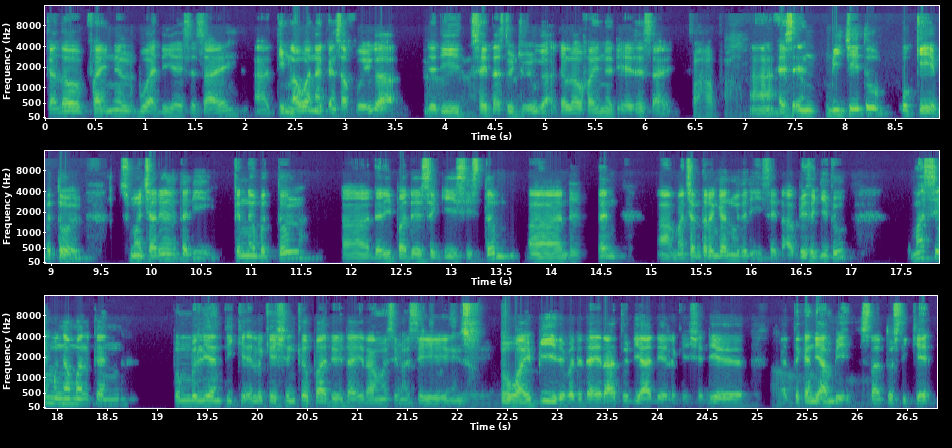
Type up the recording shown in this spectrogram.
kalau final buat di SSI, uh, tim lawan akan suffer juga. Jadi ah, saya tak setuju juga kalau final di SSI. Faham, faham. Uh, SNBJ tu okey, betul. Semua cara tadi kena betul uh, daripada segi sistem uh, dan uh, macam Terengganu tadi, saya tak habis lagi tu, masih mengamalkan pembelian tiket allocation kepada daerah masing-masing. So YB daripada daerah tu dia ada allocation dia. Katakan dia ambil 100 tiket.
